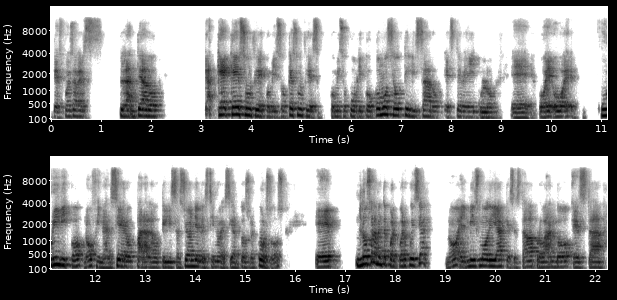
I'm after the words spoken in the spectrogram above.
después de haber planteado qué, qué es un fideicomiso, qué es un fideicomiso público, cómo se ha utilizado este vehículo eh, o eh, jurídico, ¿no? financiero, para la utilización y el destino de ciertos recursos. Eh, no solamente por el Poder Judicial, ¿no? El mismo día que se estaba aprobando esta,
